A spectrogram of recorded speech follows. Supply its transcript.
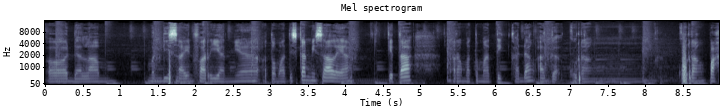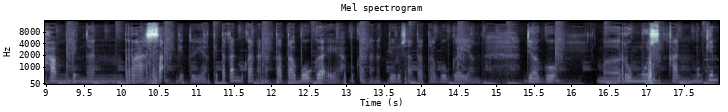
uh, dalam mendesain variannya. Otomatis kan misal ya kita orang matematik kadang agak kurang kurang paham dengan rasa gitu ya. Kita kan bukan anak tata boga ya bukan anak jurusan tata boga yang jago merumuskan. Mungkin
